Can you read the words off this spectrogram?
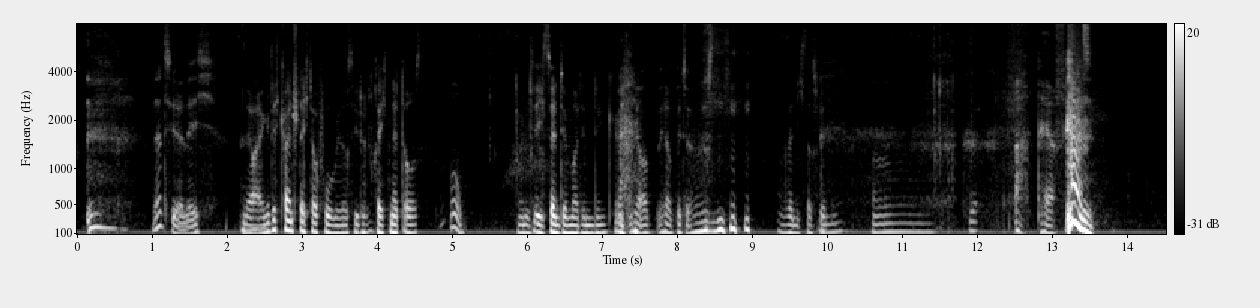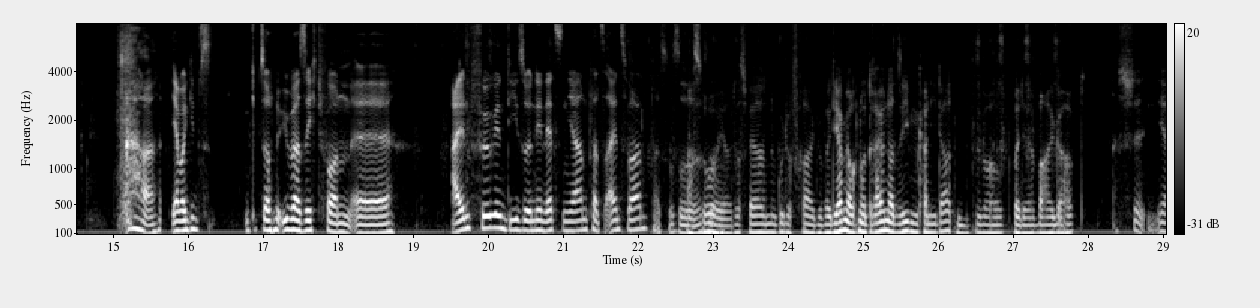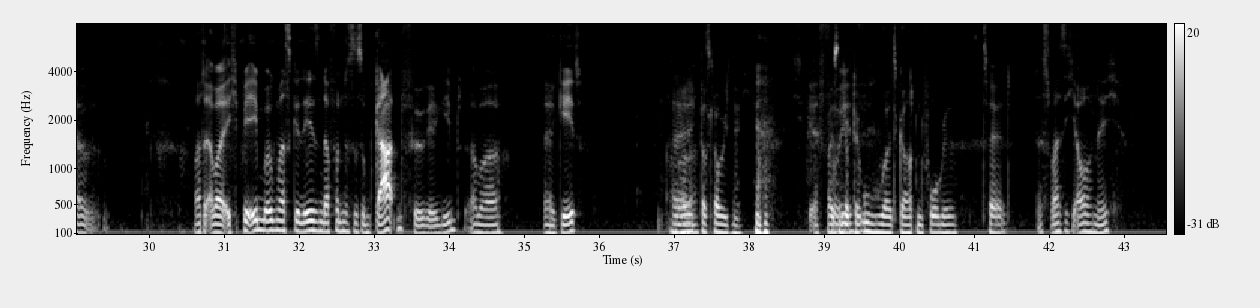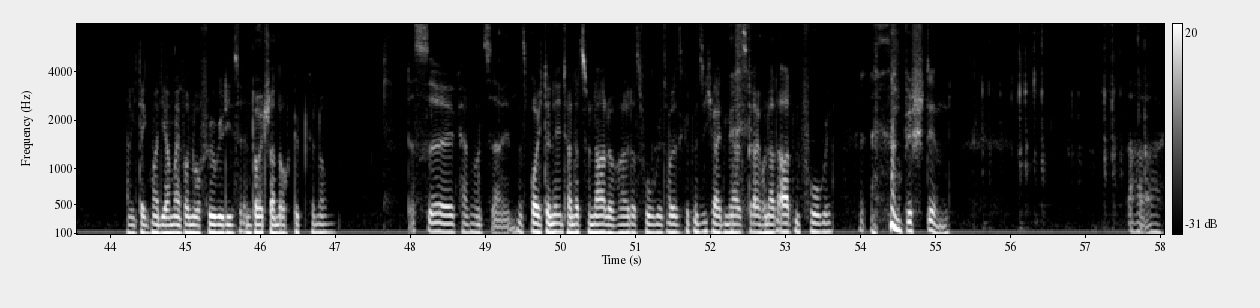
Natürlich. Ja, eigentlich kein schlechter Vogel, das sieht recht nett aus. Oh. Und ich, ich sende dir mal den Link. Ja, ja, bitte. Wenn ich das finde. Äh, ja. Ach, perfekt. ah, ja, aber gibt's, gibt's auch eine Übersicht von äh, allen Vögeln, die so in den letzten Jahren Platz 1 waren? Also so, Ach so, so. ja, das wäre eine gute Frage, weil die haben ja auch nur 307 Kandidaten überhaupt bei der Wahl gehabt. Ach, schön, ja, Warte, aber ich habe eben irgendwas gelesen davon, dass es um Gartenvögel gibt, aber äh, geht. Aber das glaube ich nicht. ich äh, weiß nicht, ob der Uhu als Gartenvogel zählt. Das weiß ich auch nicht. Aber ich denke mal, die haben einfach nur Vögel, die es in Deutschland auch gibt, genommen. Das äh, kann gut sein. Das bräuchte eine internationale Wahl des Vogels, weil es gibt mit Sicherheit mehr als 300 Arten Vogel. Bestimmt. Ah,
